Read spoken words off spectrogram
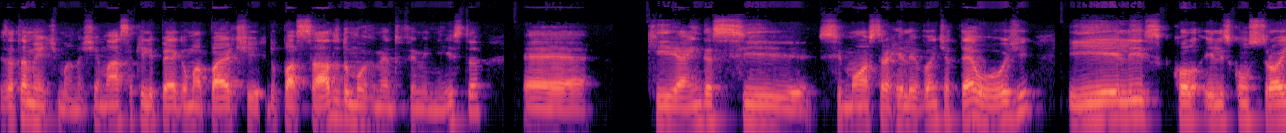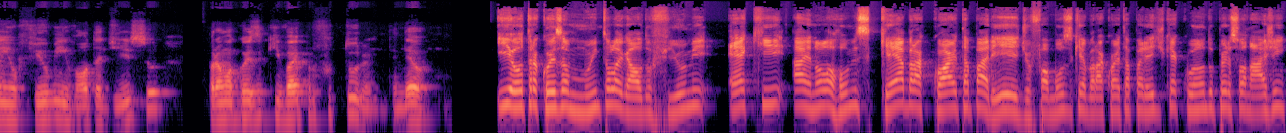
Exatamente, mano. Achei massa que ele pega uma parte do passado do movimento feminista, é, que ainda se, se mostra relevante até hoje, e eles, eles constroem o filme em volta disso para uma coisa que vai para o futuro, entendeu? E outra coisa muito legal do filme é que a Enola Holmes quebra a quarta parede, o famoso quebrar a quarta parede, que é quando o personagem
